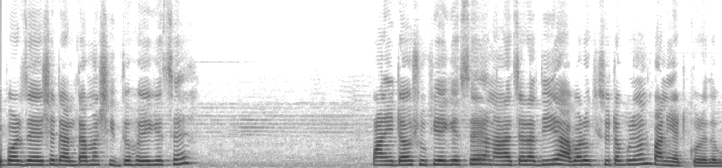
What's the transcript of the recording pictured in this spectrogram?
এ পর্যায়ে এসে ডালটা আমার সিদ্ধ হয়ে গেছে। পানিটাও শুকিয়ে গেছে, নাড়াচাড়া দিয়ে আবারও কিছুটা পরিমাণ পানি অ্যাড করে দেব।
